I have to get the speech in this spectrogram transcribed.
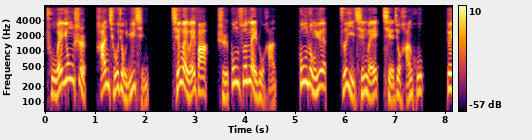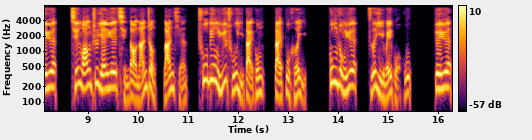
楚为雍氏，韩求救于秦，秦未为发，使公孙内入韩。公众曰：“子以秦为，且救韩乎？”对曰：“秦王之言曰，请到南郑、蓝田，出兵于楚以待公，待不何矣。”公众曰。子以为果乎？对曰：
